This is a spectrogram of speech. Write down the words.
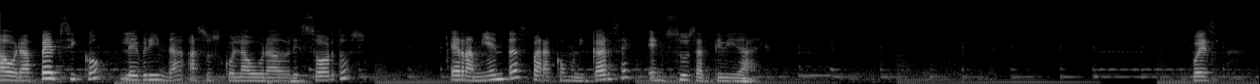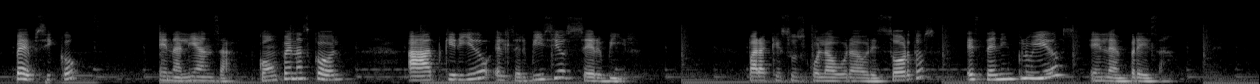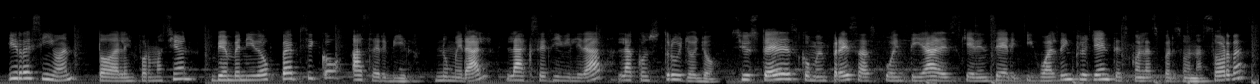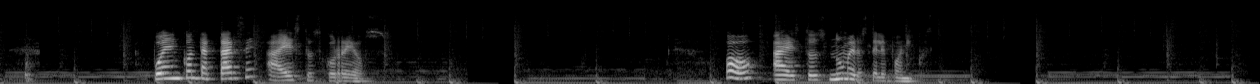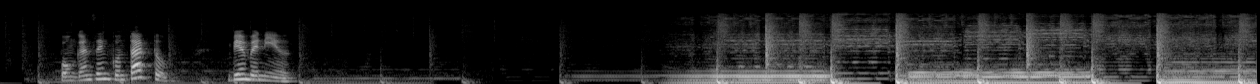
Ahora PepsiCo le brinda a sus colaboradores sordos herramientas para comunicarse en sus actividades. Pues PepsiCo, en alianza con Fenascol, ha adquirido el servicio Servir para que sus colaboradores sordos estén incluidos en la empresa y reciban toda la información. Bienvenido PepsiCo a servir. Numeral, la accesibilidad la construyo yo. Si ustedes como empresas o entidades quieren ser igual de incluyentes con las personas sordas, pueden contactarse a estos correos o a estos números telefónicos. Pónganse en contacto. Bienvenidos.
